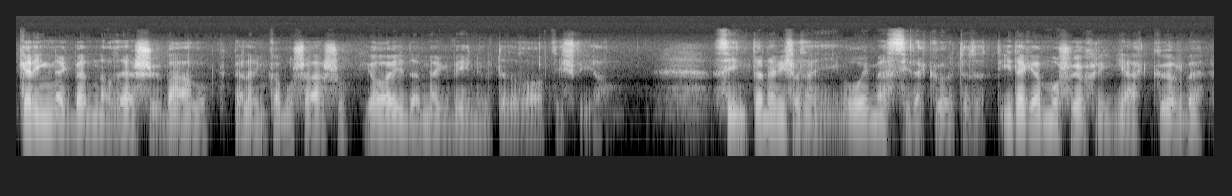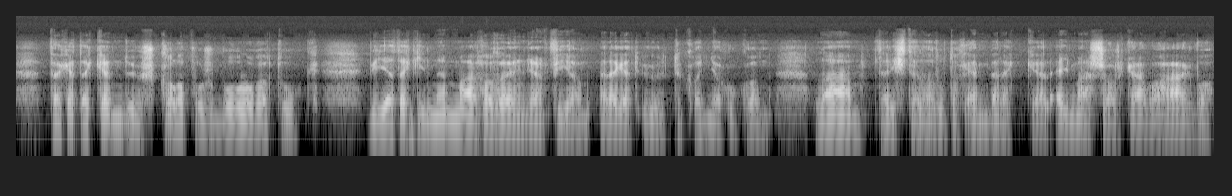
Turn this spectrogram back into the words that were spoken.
Keringnek benne az első bálok, pelenkamosások, jaj, de megvénült ez az arc is, fiam. Szinte nem is az enyém, oly messzire költözött. Idegen mosolyok rigják körbe, fekete kendős, kalapos bólogatók. Vigyetek innen már haza engem, fiam, eleget ültük a nyakukon. Lám, tel is tele az utak emberekkel, egymás sarkába hágva,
